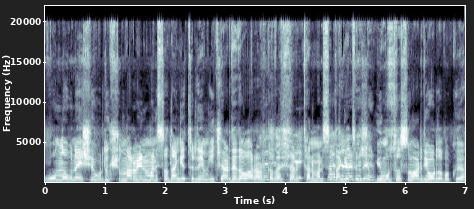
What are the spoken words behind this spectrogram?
Onunla buna eşi vurduk. Şunlar benim Manisa'dan getirdiğim. İçeride de var Arkadaşlar arkadaşlar bir tane Manisa'dan getirdiğim. Yumurtası var diye orada bakıyor.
